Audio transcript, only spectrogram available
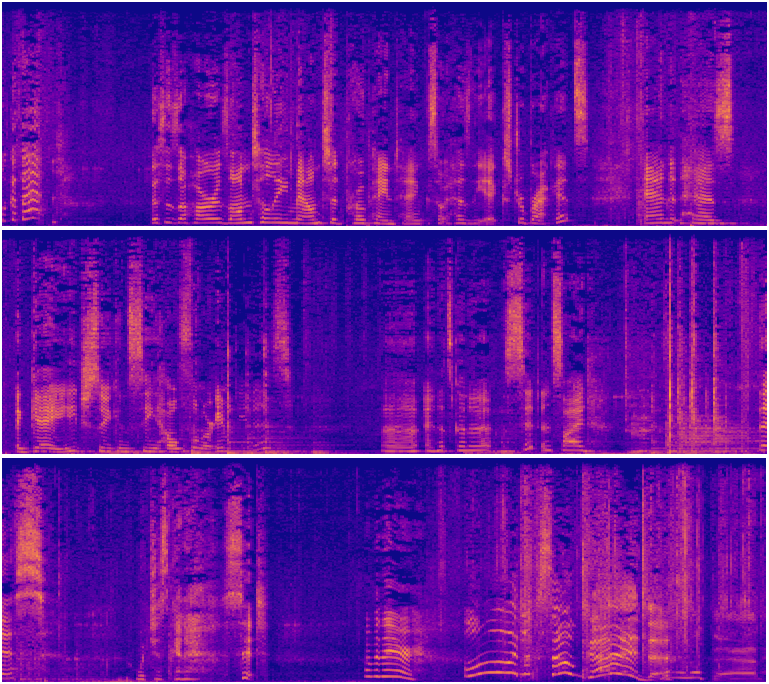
Look at that! This is a horizontally mounted propane tank, so it has the extra brackets and it has a gauge so you can see how full or empty it's gonna sit inside this, which is gonna sit over there. Oh, it looks so good! Not bad.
